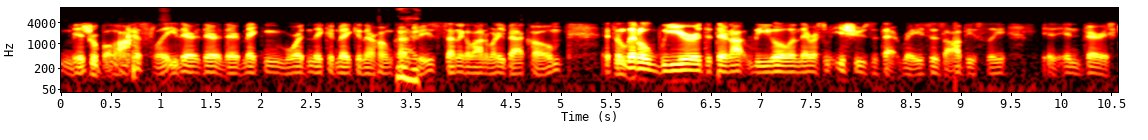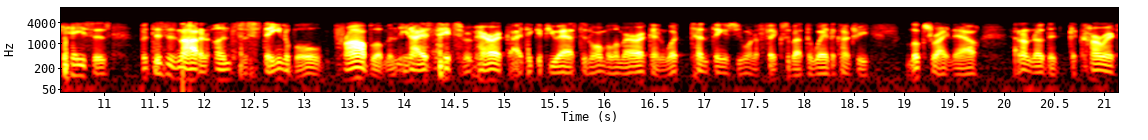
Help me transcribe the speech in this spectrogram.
miserable. Honestly, they're they're they're making more than they could make in their home Right. countries, sending a lot of money back home. It's a little weird that they're not legal, and there are some issues that that raises, obviously, in, in various cases. But this is not an unsustainable problem in the United States of America. I think if you asked a normal American what 10 things do you want to fix about the way the country looks right now, I don't know that the current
